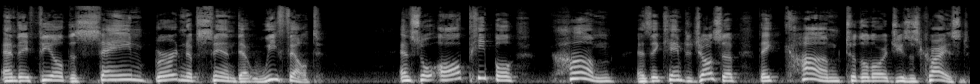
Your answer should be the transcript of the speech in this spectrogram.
and they feel the same burden of sin that we felt. And so all people come, as they came to Joseph, they come to the Lord Jesus Christ.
